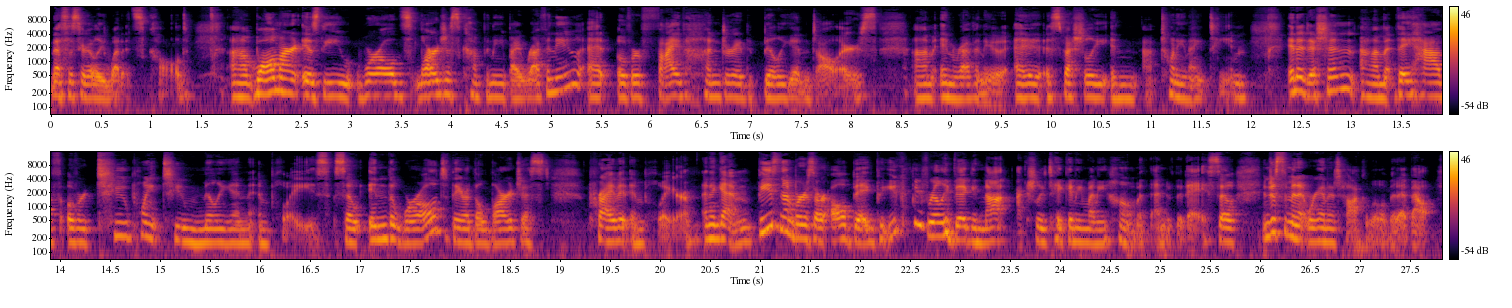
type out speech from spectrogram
necessarily what it's called. Um, Walmart is the world's largest company by revenue at over $500 billion um, in revenue, especially in in uh, 2019. In addition, um, they have over 2.2 million employees. So in the world, they are the largest private employer. And again, these numbers are all big, but you can be really big and not actually take any money home at the end of the day. So in just a minute, we're going to talk a little bit about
